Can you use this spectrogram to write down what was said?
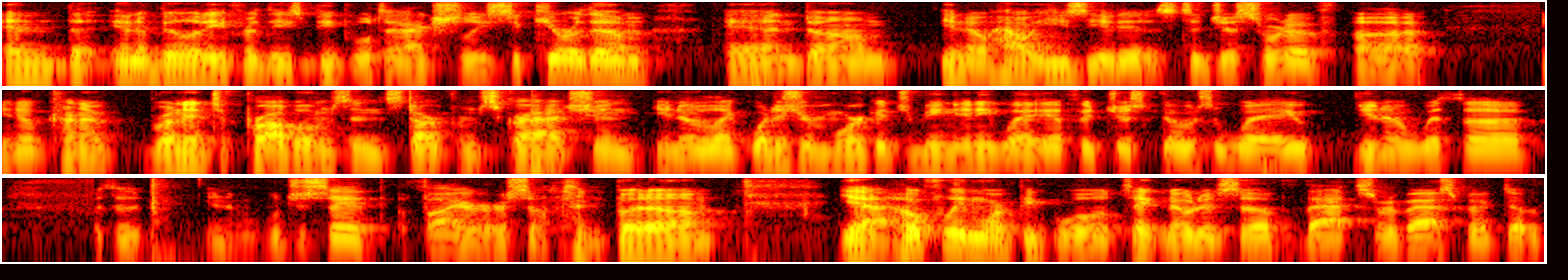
and the inability for these people to actually secure them and um, you know how easy it is to just sort of uh, you know kind of run into problems and start from scratch? And you know like what does your mortgage mean anyway if it just goes away you know with a with a you know we'll just say a, fire or something? But um yeah hopefully more people will take notice of that sort of aspect of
